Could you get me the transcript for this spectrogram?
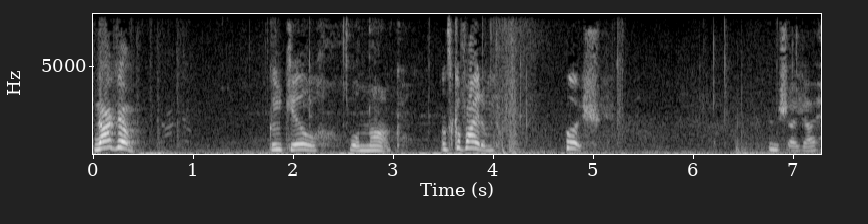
Knocked him. Good kill. Well, knock. Let's go fight him. Push. Finish that guy.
